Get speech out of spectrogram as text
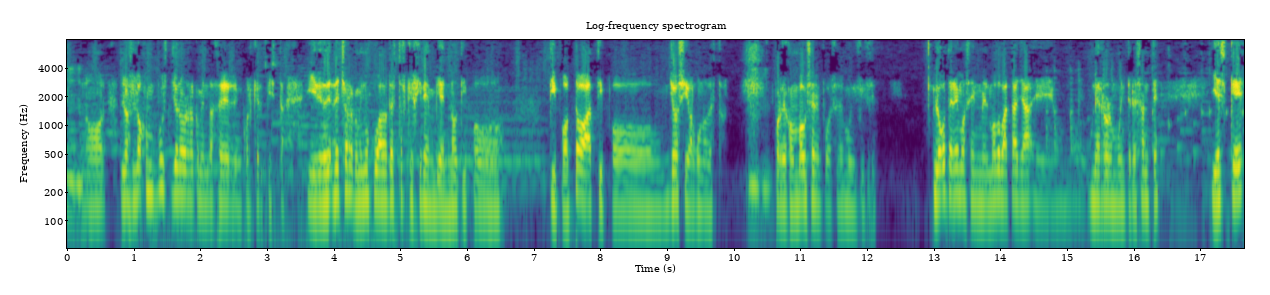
No, los long boost yo no los recomiendo hacer en cualquier pista. Y de, de hecho recomiendo un jugador de estos que giren bien, no tipo tipo Toa, tipo Yoshi o alguno de estos. Porque con Bowser pues es muy difícil. Luego tenemos en el modo batalla eh, un, un error muy interesante y es que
